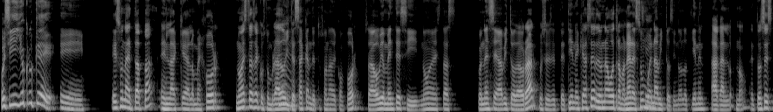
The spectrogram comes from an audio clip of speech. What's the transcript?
Pues sí, yo creo que eh, es una etapa en la que a lo mejor no estás acostumbrado y te sacan de tu zona de confort. O sea, obviamente si no estás con ese hábito de ahorrar, pues te tiene que hacer de una u otra manera. Es un buen hábito, si no lo tienen, háganlo, ¿no? Entonces,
